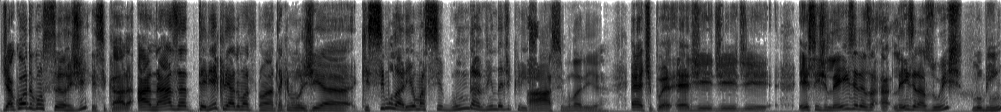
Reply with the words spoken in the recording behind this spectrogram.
De acordo com Serge, esse cara, a NASA teria criado uma, uma tecnologia que simularia uma segunda vinda de Cristo. Ah, simularia. É, tipo, é, é de, de, de- Esses lasers, laser azuis, Lubin,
